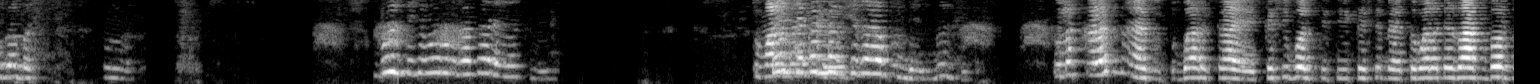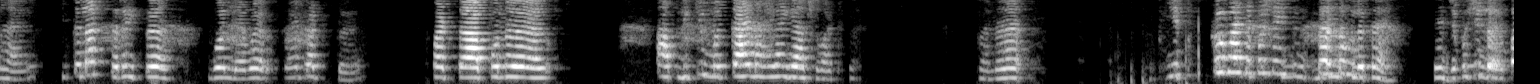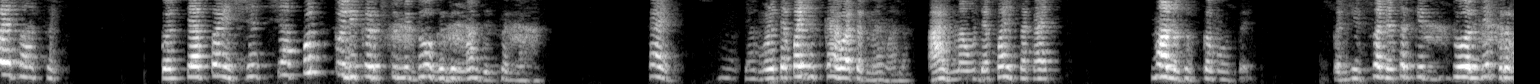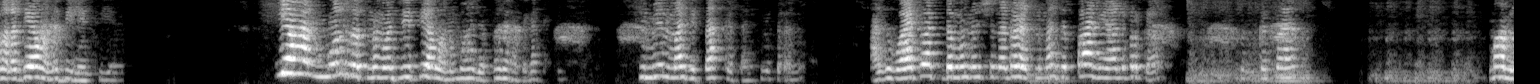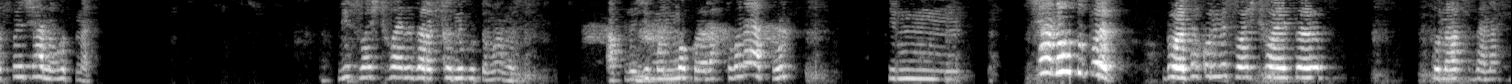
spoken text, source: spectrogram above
ग बस. बोलते वरून का करायला त्यांच्याकडे लक्ष आपण बोलते. तुला कळत नाही अजून तू बार काय कशी बोलते ती कशी नाही तुम्हाला त्याचा अनुभव नाही. इथं लागतं रे इथं. बोलल्यावर काय वाटतं वाटतं आपण आपली किंमत काय नाही लागे असं वाटतं. पण इतकं माझ्यापाशी धंदा उलट आहे. त्यांच्यापाशी लय पैसा असेल. पण त्या पैशाच्या पण पलीकडे तुम्ही दोघ जण माझ्या संग काय? त्यामुळे त्या पैशाच काय वाटत नाही मला. आज ना उद्या पैसा काय? माणूसच कमवतोय. पण हे सोन्यासारखे दोन लेकर मला देवानं दिले ती या मूलरत्न म्हणजे देवानं माझ्या पदरात घातली. ही मेन माझी ताकद आहे मित्रांनो. आज वाईट वाटतं म्हणून शिना डोळ्यातलं माझं पाणी आलं बरं का. पण कसं आहे माणूस पण शान होत नाही. विश्वास ठेवायचा जरा कमी होतो माणूस. आपलं जे मन मोकळं राहतो का नाही आपण ते शान होतो परत. डोळे झाकून विश्वास ठेवायचं कोणावर सुद्धा नाही.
